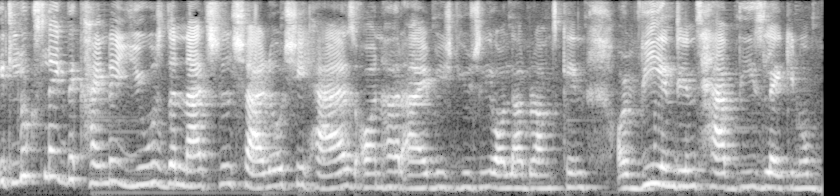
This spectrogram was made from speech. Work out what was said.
it looks like they kind of use the natural shadow she has on her eye, which usually all our brown skin or we Indians have these like, you know,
